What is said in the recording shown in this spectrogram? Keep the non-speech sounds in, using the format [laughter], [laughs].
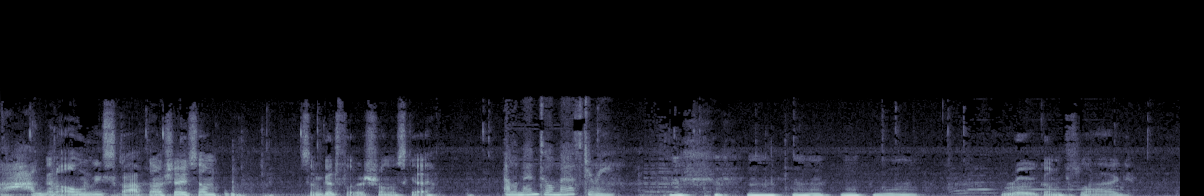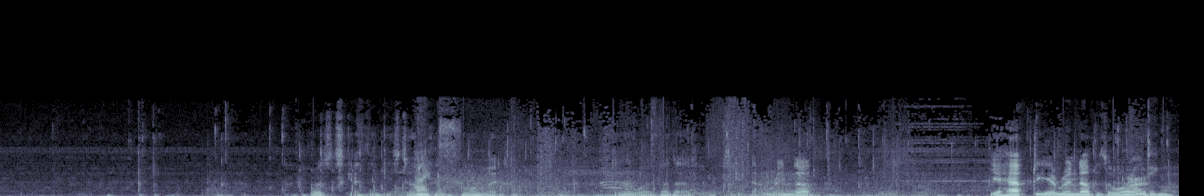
Ah, I'm gonna own these scraps and I'll show you some some good footage from this guy. Elemental Mastery. [laughs] Rogue on flag. What does this guy think he's doing? Thanks. On, mate. Doesn't work like that. Let's get that rend up. You have to get rend up as a warrior. Grounding.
